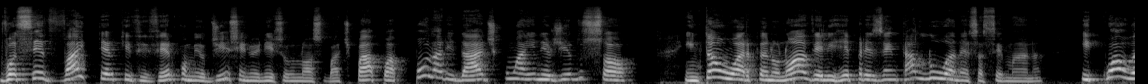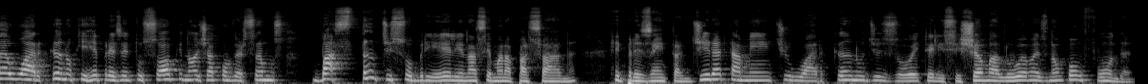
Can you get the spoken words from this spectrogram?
você vai ter que viver, como eu disse no início do nosso bate-papo, a polaridade com a energia do Sol. Então, o arcano 9 ele representa a Lua nessa semana. E qual é o arcano que representa o Sol, que nós já conversamos bastante sobre ele na semana passada? Representa diretamente o arcano 18. Ele se chama Lua, mas não confunda.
